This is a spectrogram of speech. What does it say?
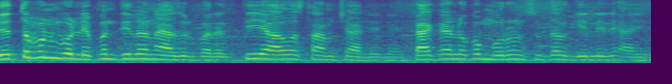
देतो पण बोलले पण दिलं नाही अजूनपर्यंत. ती अवस्था आमची आलेली आहे. काय काय लोक मरून सुद्धा गेलेले आहेत.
